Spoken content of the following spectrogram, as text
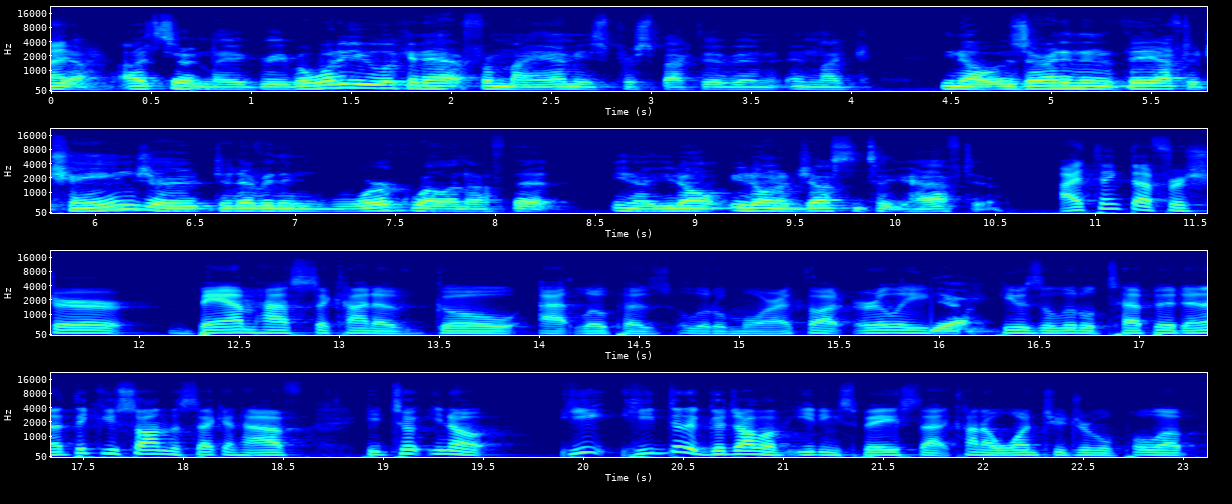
Yeah, I certainly agree. But what are you looking at from Miami's perspective? And, and like, you know, is there anything that they have to change or did everything work well enough that, you know, you don't you don't adjust until you have to? I think that for sure Bam has to kind of go at Lopez a little more. I thought early Yeah. he was a little tepid, and I think you saw in the second half he took you know he he did a good job of eating space that kind of one two dribble pull up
